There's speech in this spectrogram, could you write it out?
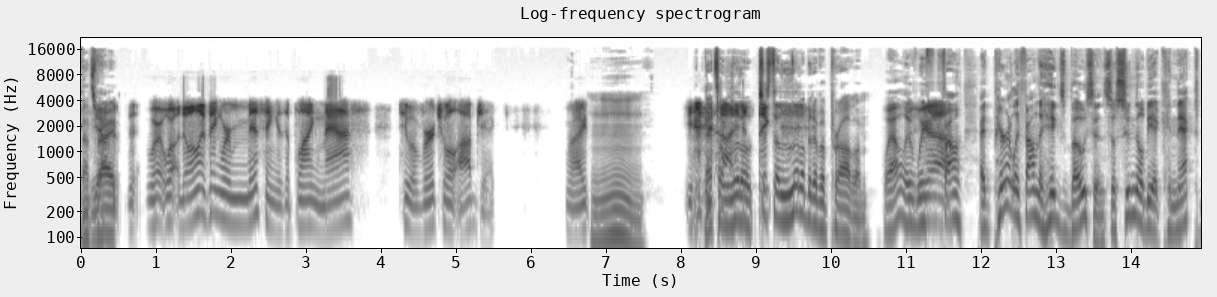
That's Yeah. right. The, we're, we're, the only thing we're missing is applying mass to a virtual object. Right? Mm. Yeah, That's a I little, think- just a little bit of a problem. Well, we Yeah. found apparently found the Higgs boson, so soon there'll be a Kinect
